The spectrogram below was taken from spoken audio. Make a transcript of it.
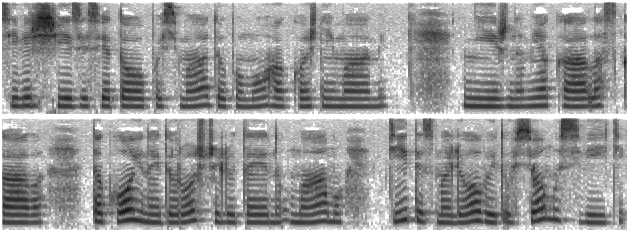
ці вірші зі святого письма допомога кожній мамі. Ніжна, м'яка, ласкава, такою найдорожчу людину, маму, діти змальовують у всьому світі,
